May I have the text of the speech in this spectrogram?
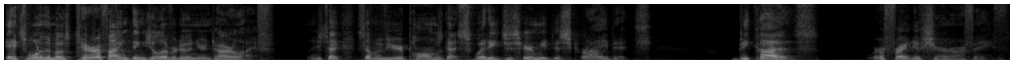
it's one of the most terrifying things you'll ever do in your entire life. Let me just tell you, some of you, your palms got sweaty just hear me describe it. Because we're afraid of sharing our faith.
